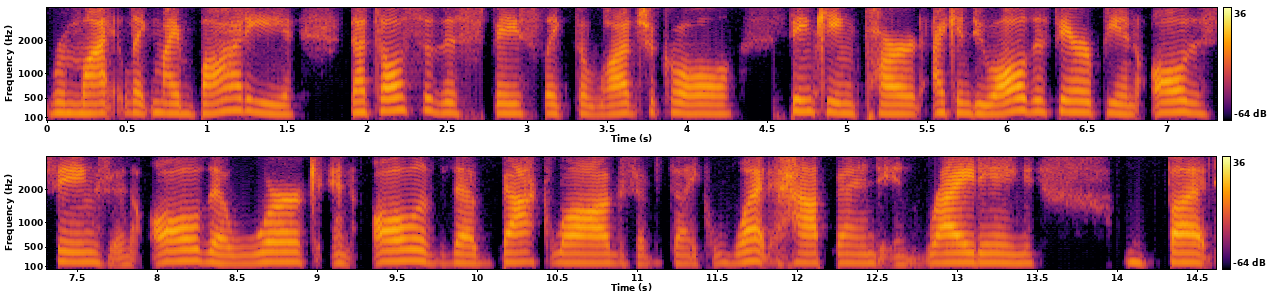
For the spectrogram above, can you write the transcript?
remind like my body, that's also this space, like the logical thinking part. I can do all the therapy and all the things and all the work and all of the backlogs of like what happened in writing. But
